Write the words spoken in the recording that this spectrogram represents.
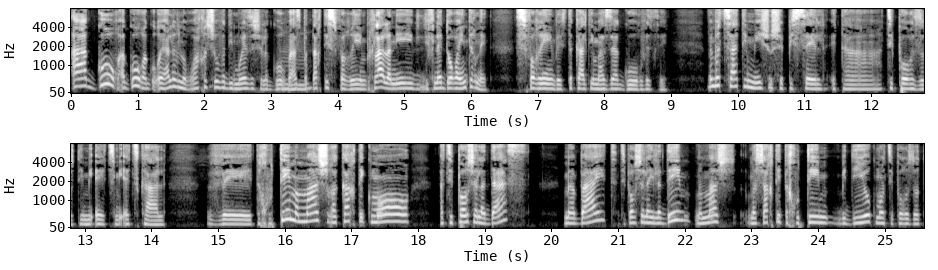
הגור, הגור, הגור. היה לנו נורא חשוב הדימוי הזה של הגור, ואז פתחתי ספרים. בכלל, אני לפני דור האינטרנט. ספרים, והסתכלתי מה זה הגור וזה. ומצאתי מישהו שפיסל את הציפור הזאת מעץ, מעץ קל, ואת החוטים ממש רקחתי כמו הציפור של הדס, מהבית, ציפור של הילדים, ממש משכתי את החוטים בדיוק כמו הציפור הזאת.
